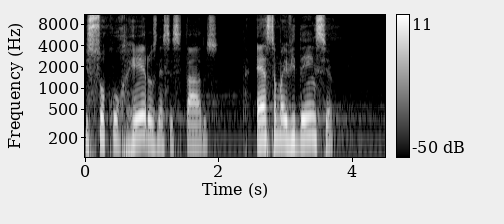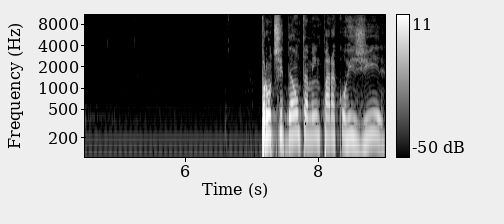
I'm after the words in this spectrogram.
e socorrer os necessitados. Essa é uma evidência. Prontidão também para corrigir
